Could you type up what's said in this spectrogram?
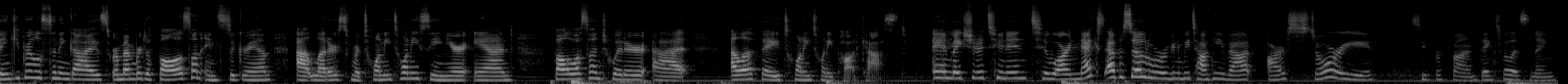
Thank you for listening, guys. Remember to follow us on Instagram at Letters from a 2020 Senior and follow us on Twitter at LFA 2020 Podcast. And make sure to tune in to our next episode where we're going to be talking about our story. Super fun. Thanks for listening.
